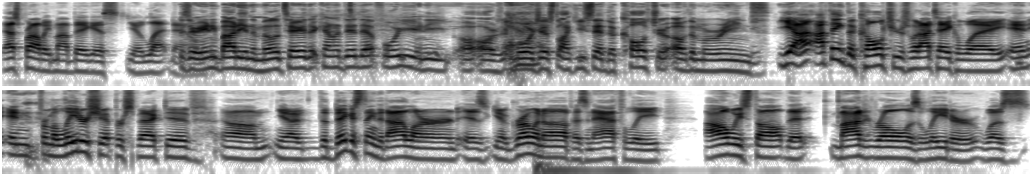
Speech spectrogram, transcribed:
That's probably my biggest, you know, letdown. Is there anybody in the military that kind of did that for you? Any, or, or is it more just like you said, the culture of the Marines? Yeah, I I think the culture is what I take away, and and from a leadership perspective, um, you know, the biggest thing that I learned is, you know, growing up as an athlete, I always thought that my role as a leader was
